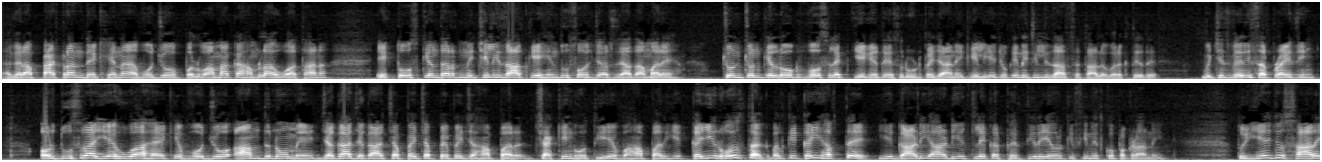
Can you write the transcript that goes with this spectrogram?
अगर आप पैटर्न देखें ना, वो जो पुलवामा का हमला हुआ था ना, एक तो उसके अंदर निचली जात के हिंदू सोल्जर्स ज़्यादा मरे। चुन चुन के लोग वो सिलेक्ट किए गए थे इस रूट पे जाने के लिए जो कि निचली जात से ताल्लुक रखते थे विच इज़ वेरी सरप्राइजिंग और दूसरा ये हुआ है कि वो जो आम दिनों में जगह जगह चप्पे चप्पे पे जहाँ पर चेकिंग होती है, वहाँ पर ये कई रोज तक, बल्कि कई हफ़्ते ये गाड़ी आरडीएक्स लेकर फिरती रही और किसी ने इसको पकड़ा नहीं। तो ये जो सारे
